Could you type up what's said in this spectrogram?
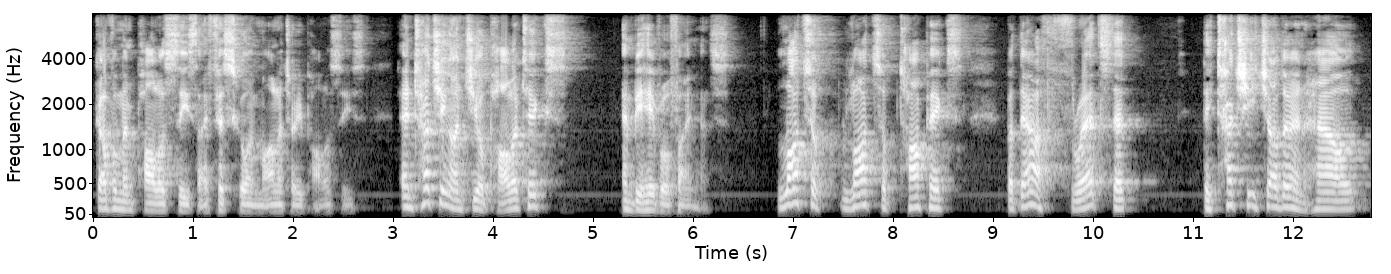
government policies like fiscal and monetary policies, and touching on geopolitics and behavioral finance lots of lots of topics, but there are threads that they touch each other and how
